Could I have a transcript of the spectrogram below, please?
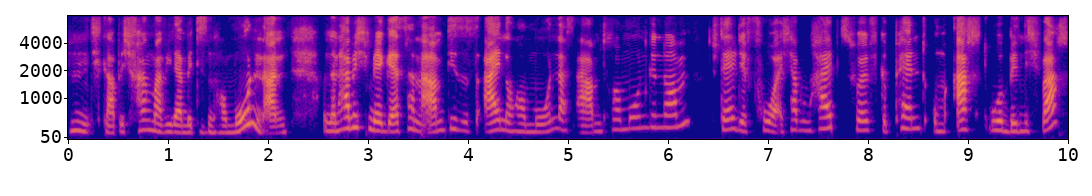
hm, ich glaube, ich fange mal wieder mit diesen Hormonen an. Und dann habe ich mir gestern Abend dieses eine Hormon, das Abendhormon genommen. Stell dir vor, ich habe um halb zwölf gepennt, um acht Uhr bin ich wach,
